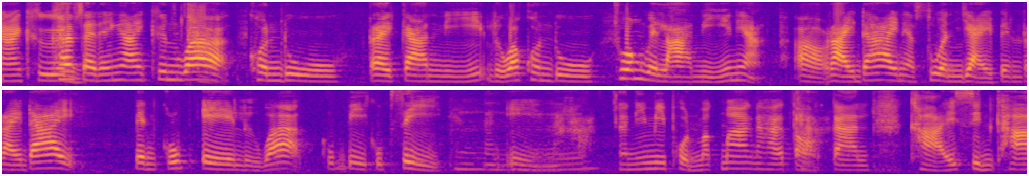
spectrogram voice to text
ง่ายขึ้นเข้าใจได้ง่ายขึ้นว่าค่ะคนดูรายการนี้หรือว่าคนดูช่วงเวลานี้เนี่ยอ่า รายได้เนี่ยส่วนใหญ่เป็นรายได้เป็นกรุ๊ป A หรือว่ากรุ๊ป B กรุ๊ป C นั่นเองนะคะ อันนี้มีผลมาก ๆ นะคะ ต่อค่ะการขายสินค้า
